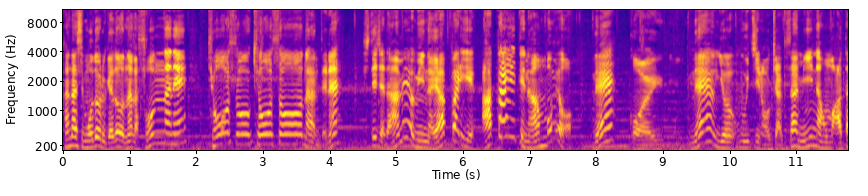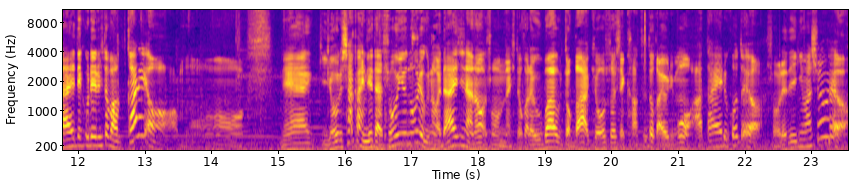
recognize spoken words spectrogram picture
話戻るけどなんかそんなね競争競争なんてねしてちゃダメよ。みんな。やっぱり与えてなんぼよ。ね？こうね？ようちのお客さんみんなほんま与えてくれる人ばっかりよ。もうね？社会に出たらそういう能力の方が大事なの。そんな人から奪うとか競争して勝つとかよりも与えることよ。それでいきましょうよ。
